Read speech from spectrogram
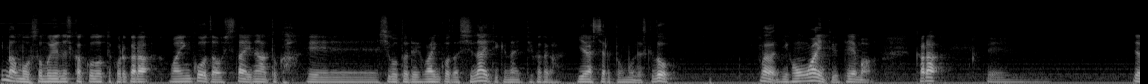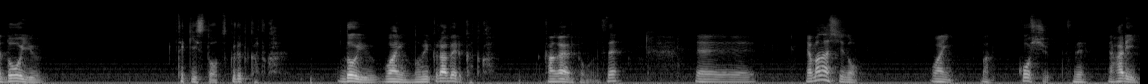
今もうソムリエの資格を取ってこれからワイン講座をしたいなとか、えー、仕事でワイン講座しないといけないという方がいらっしゃると思うんですけど、まあ、日本ワインというテーマから、えー、じゃあどういうテキストを作るかとかどういうワインを飲み比べるかとか考えると思うんですね。えー、山梨のワイン講習ですね。やはり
